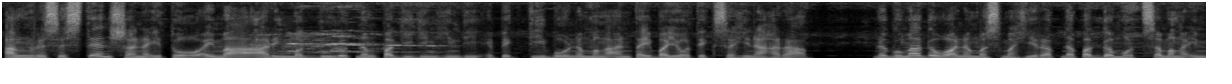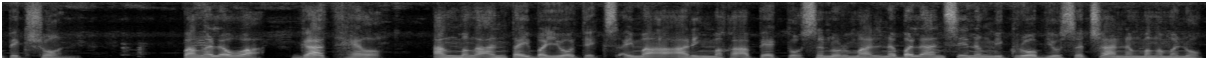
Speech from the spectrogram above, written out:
Ang resistensya na ito ay maaaring magdulot ng pagiging hindi epektibo ng mga antibiotics sa hinaharap, na gumagawa ng mas mahirap na paggamot sa mga impeksyon. Pangalawa, gut health. Ang mga antibiotics ay maaaring makaapekto sa normal na balanse ng mikrobyo sa tiyan ng mga manok.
